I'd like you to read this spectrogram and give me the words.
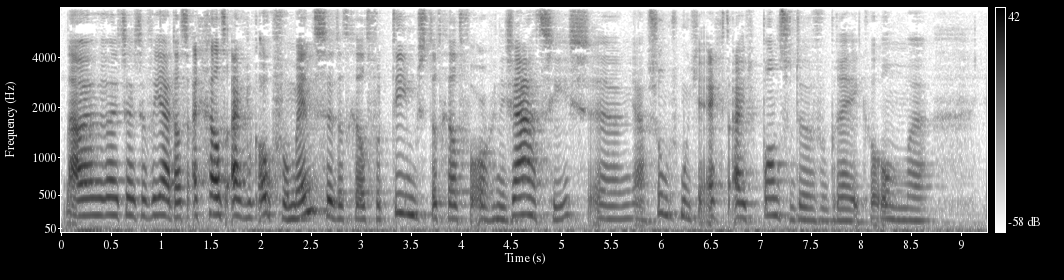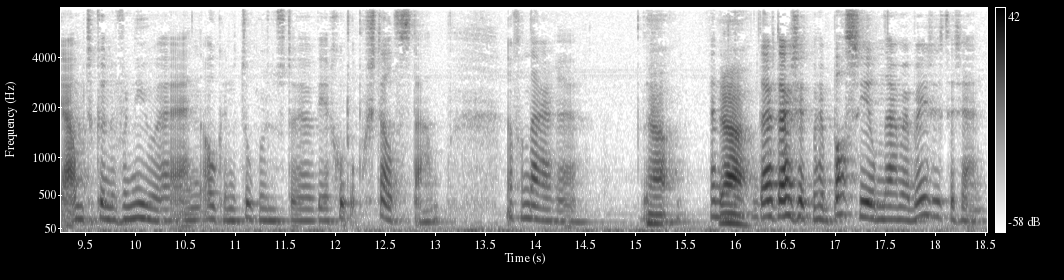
nou, wij zeiden van ja, dat geldt eigenlijk ook voor mensen, dat geldt voor teams, dat geldt voor organisaties. ja, soms moet je echt uit je panzer durven breken om, ja, om te kunnen vernieuwen en ook in de toekomst weer goed opgesteld te staan. En vandaar ja. En ja. Daar, daar zit mijn passie om daarmee bezig te zijn.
